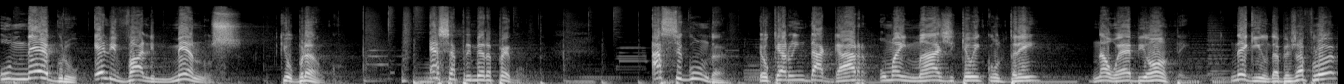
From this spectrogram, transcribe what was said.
O negro, ele vale menos que o branco? Essa é a primeira pergunta. A segunda, eu quero indagar uma imagem que eu encontrei na web ontem neguinho da Beija-Flor,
